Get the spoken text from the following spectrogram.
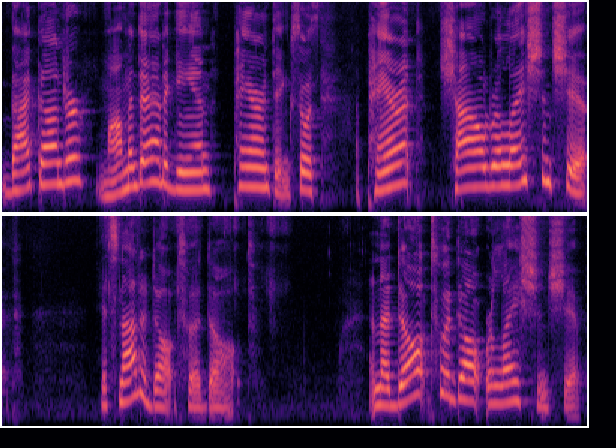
back under mom and dad again, parenting. So it's a parent child relationship. It's not adult to adult. An adult to adult relationship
